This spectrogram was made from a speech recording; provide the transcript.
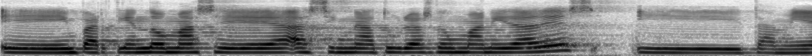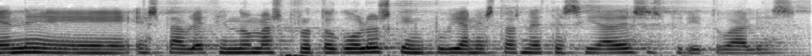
eh, impartiendo más eh, asignaturas de humanidades y también eh, estableciendo más protocolos que incluyan estas necesidades espirituales.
